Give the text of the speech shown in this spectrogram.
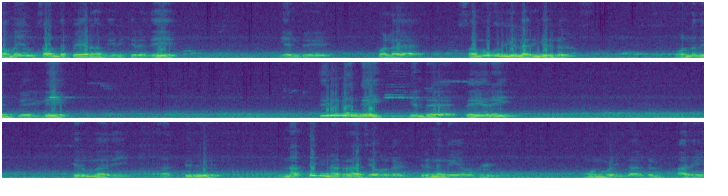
சமயம் சார்ந்த பெயராக இருக்கிறதே என்று பல சமூகவியல் அறிஞர்கள் சொன்னதின் பேரிலே. திருநங்கை என்ற பெயரை திருமதி திரு நத்தகி நடராஜ் அவர்கள் திருநங்கை அவர்கள் முன்மொழிந்தார்கள். அதை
